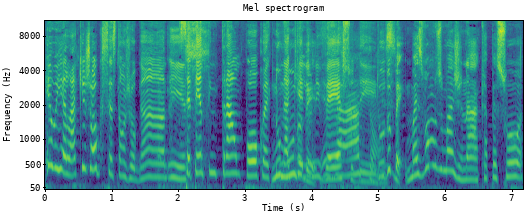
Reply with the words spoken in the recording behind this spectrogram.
eu ia lá, que jogo vocês estão jogando? Isso. Você tenta entrar um pouco aqui No mundo naquele dele. universo Exato. deles. Tudo bem, mas vamos imaginar que a pessoa,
